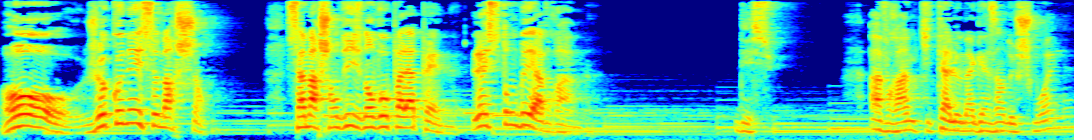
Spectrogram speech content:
Oh, je connais ce marchand. Sa marchandise n'en vaut pas la peine. Laisse tomber, Avram. Déçu, Avram quitta le magasin de Shmuel,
